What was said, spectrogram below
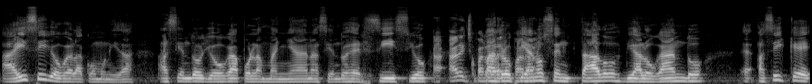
Ahí sí yo veo a la comunidad haciendo yoga por las mañanas, haciendo ejercicio, Alex, para- parroquianos sentados, dialogando. Eh, Así que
